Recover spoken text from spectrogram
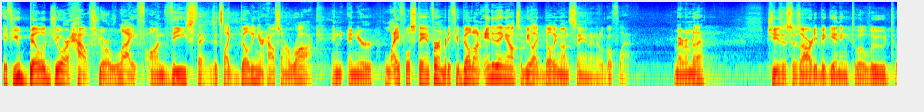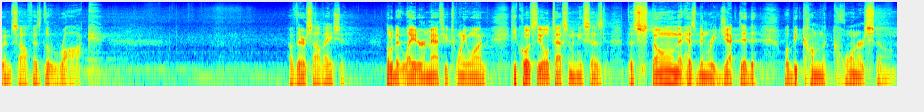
if you build your house, your life on these things, it's like building your house on a rock and, and your life will stand firm. But if you build on anything else, it'll be like building on sand and it'll go flat. Remember that? Jesus is already beginning to allude to himself as the rock of their salvation. A little bit later in Matthew 21, he quotes the Old Testament and he says, The stone that has been rejected will become the cornerstone.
